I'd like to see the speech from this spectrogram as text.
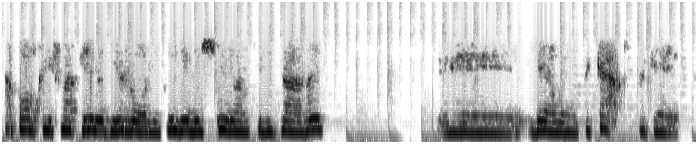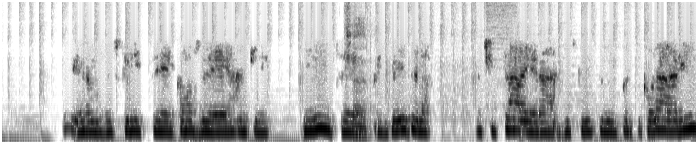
apocrifa piena di errori, quindi nessuno la utilizzava ed era un peccato perché erano descritte cose anche minute, certo. praticamente la, la, città era descritta in particolari,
